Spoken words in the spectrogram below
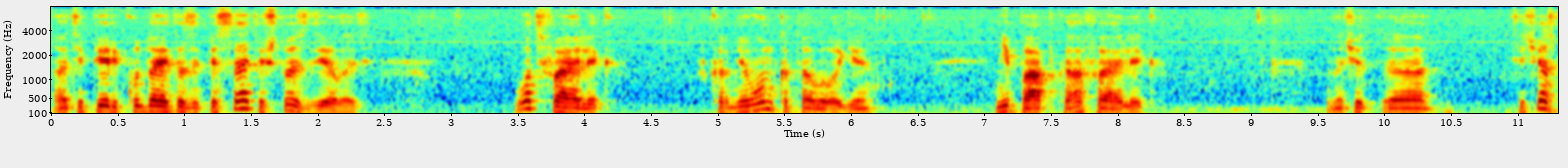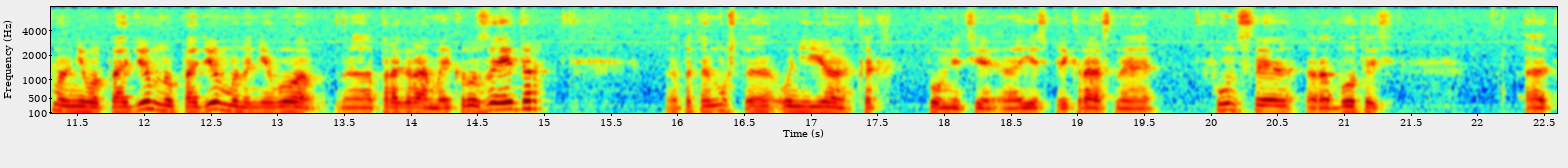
А теперь куда это записать и что сделать? Вот файлик в корневом каталоге. Не папка, а файлик. Значит, э, сейчас мы на него пойдем, но пойдем мы на него э, программой Crusader, э, потому что у нее, как помните, есть прекрасная функция работать от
